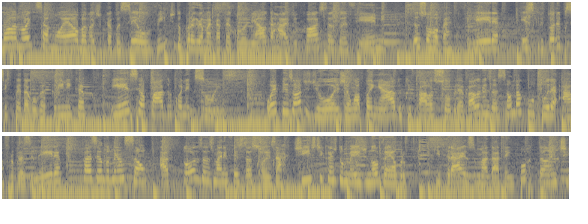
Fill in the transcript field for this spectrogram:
Boa noite, Samuel. Boa noite para você, ouvinte do programa Café Colonial da Rádio Costas do FM. Eu sou Roberta Ferreira, escritora e psicopedagoga clínica, e esse é o quadro Conexões. O episódio de hoje é um apanhado que fala sobre a valorização da cultura afro-brasileira, fazendo menção a todas as manifestações artísticas do mês de novembro, que traz uma data importante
